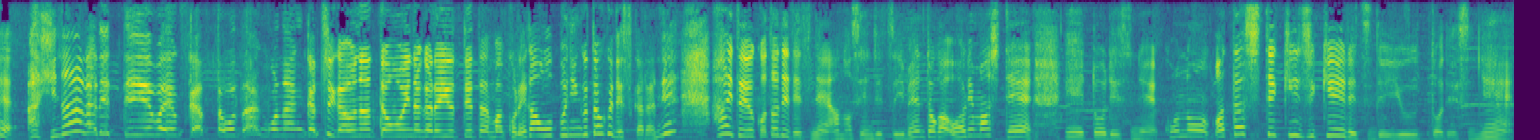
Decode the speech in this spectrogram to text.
あられ。あひなあられって言えばよかった。お団子なんか違うなって思いながら言ってた。まあこれがオープニングトークですからね。はいということでですねあの先日イベントが終わりましてえっ、ー、とですねこの私的時系列で言うとですね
